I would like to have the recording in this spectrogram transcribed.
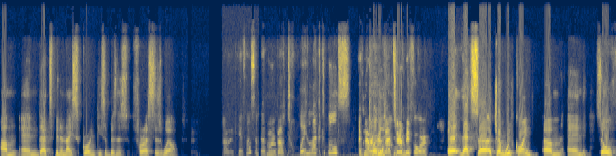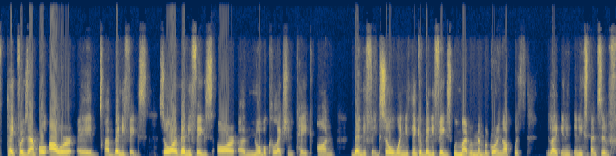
Um, and that's been a nice growing piece of business for us as well. Uh, can you tell us a bit more about toy collectibles? I've never Toy heard that term before. Uh, that's uh, a term we've coined. Um, and so, take for example our a, uh bendy figs. So, our bendy figs are a noble collection take on bendy figs. So, when you think of bendy figs, we might remember growing up with like in, inexpensive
